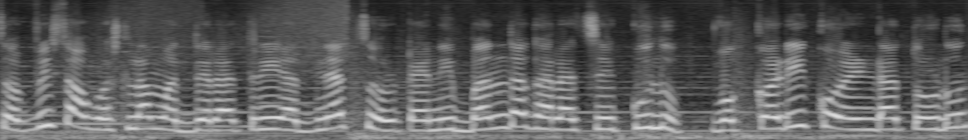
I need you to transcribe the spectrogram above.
सव्वीस ऑगस्टला मध्यरात्री अज्ञात चोरट्यांनी बंद घराचे कुलूप व कडी कोयंडा तोडून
